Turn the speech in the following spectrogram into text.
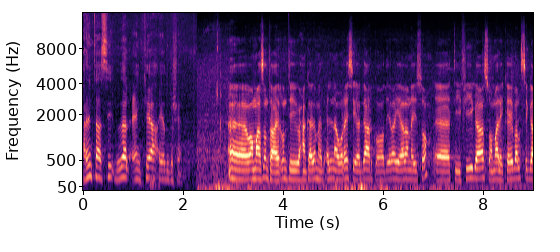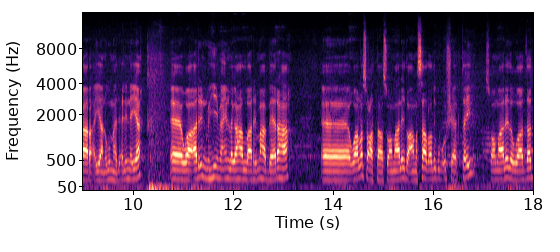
Arrintaasi dadaal ceenkee ah ayaad u gasheen. Waa mahadsan tahay runtii waxaan kaaga mahad celinaa waraysiga gaarka ood ila yeelanayso t v-ga somali cable si gaara ayaan ugu mahad celinayaa waa arrin muhiima in laga hadlo arrimaha beeraha waa la socotaa soomaalidu ama saad adiguba u sheegtay soomaalida waa dad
